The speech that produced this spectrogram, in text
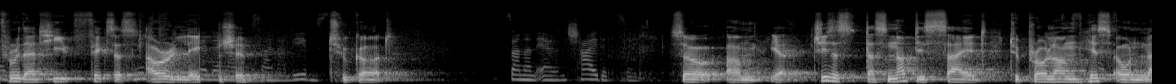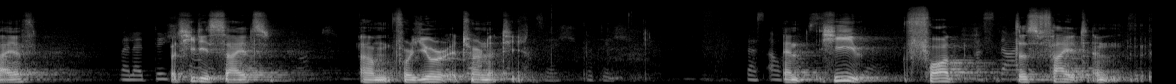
through that he fixes our relationship to God. er So um, yeah, Jesus does not decide to prolong his own life, er but he decides um, for your eternity. sich für dich. Dass auch And he fought this fight and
